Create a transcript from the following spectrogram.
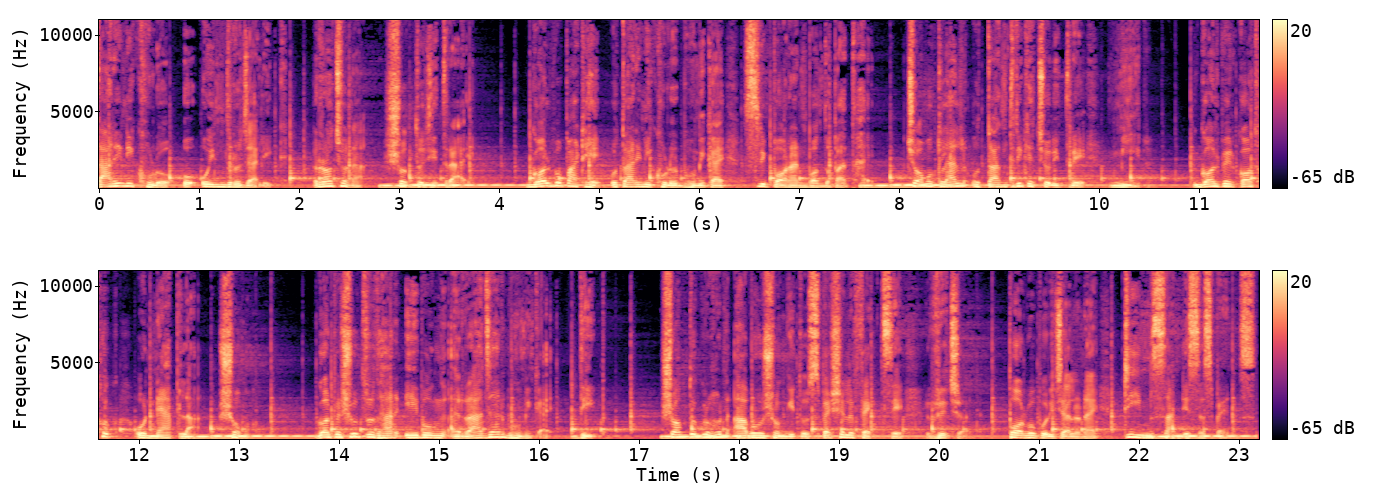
তারিণী খুঁড়ো ও ঐন্দ্রজালিক রচনা সত্যজিৎ রায়। গল্প পাঠে ও তারিণী খুঁড়োর ভূমিকায় শ্রী পরাণ বন্দ্যোপাধ্যায়। চমকলাল ও তান্ত্রিকের চরিত্রে মীর। গল্পের কথক ও ন্যাপলা সোম। গল্পের সূত্রধার এবং রাজার ভূমিকায় দ্বীপ শব্দগ্রহণ, আবহ সংগীত স্পেশাল এফেক্টসে রিচার্ড। পর্ব পরিচালনায় টিম সানডে সাসপেন্স।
